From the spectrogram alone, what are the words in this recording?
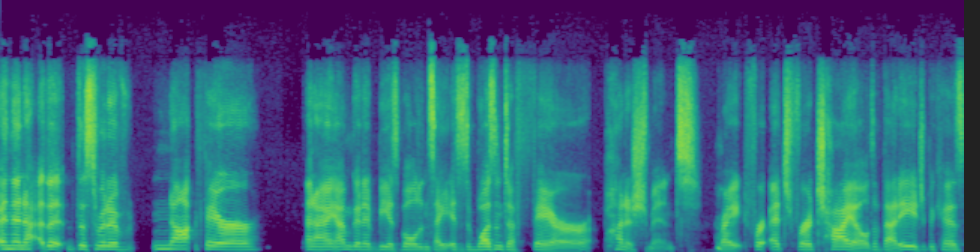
and then uh, the the sort of not fair and I am going to be as bold and say it wasn't a fair punishment, right, for for a child of that age because,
